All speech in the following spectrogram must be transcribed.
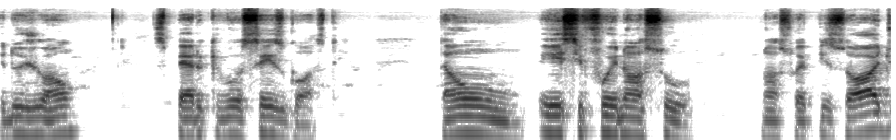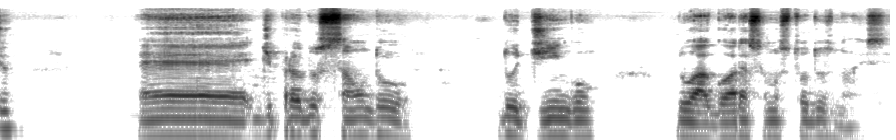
e do João. Espero que vocês gostem. Então, esse foi nosso nosso episódio é, de produção do, do jingle do Agora Somos Todos Nós.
